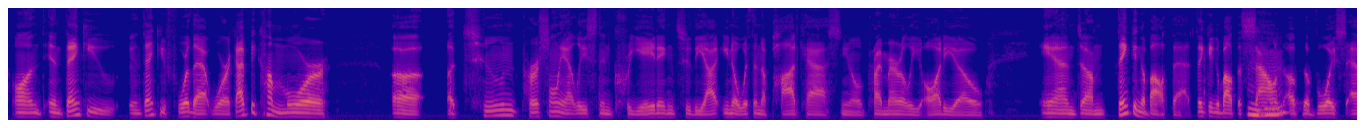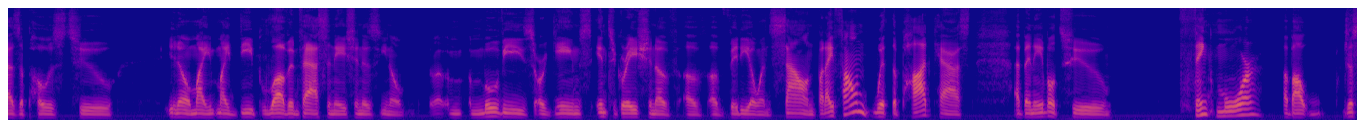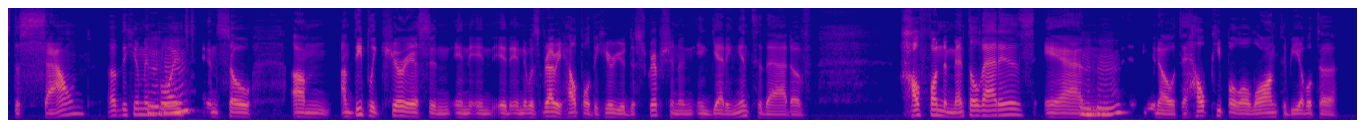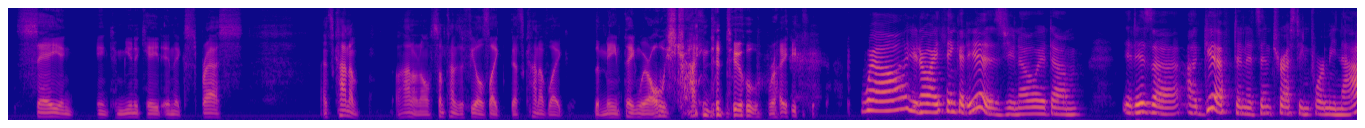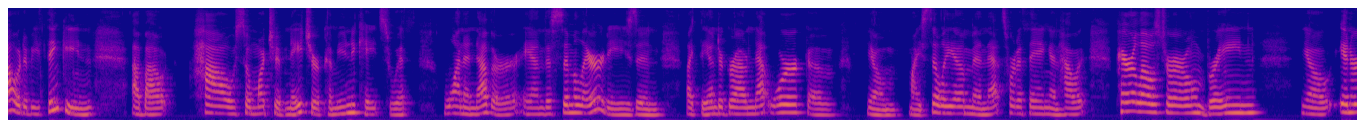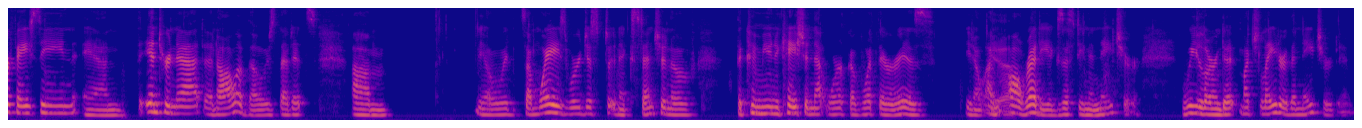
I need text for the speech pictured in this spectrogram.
on and thank you and thank you for that work. I've become more uh attuned personally at least in creating to the uh, you know within a podcast you know primarily audio and um thinking about that thinking about the sound mm-hmm. of the voice as opposed to you know my my deep love and fascination is you know uh, movies or games integration of, of of video and sound but i found with the podcast i've been able to think more about just the sound of the human mm-hmm. voice and so um, I'm deeply curious, and in, in, in, and it was very helpful to hear your description and in, in getting into that of how fundamental that is and mm-hmm. you know to help people along to be able to say and, and communicate and express that's kind of i don't know sometimes it feels like that's kind of like the main thing we're always trying to do right well you know i think it is you know it um it is a, a gift and it's interesting for me now to be thinking about how so much of nature communicates with one another and the similarities in like the underground network of you know, mycelium and that sort of thing, and how it parallels to our own brain, you know, interfacing and the internet and all of those, that it's, um, you know, in some ways, we're just an extension of the communication network of what there is, you know, yeah. already existing in nature. We learned it much later than nature did.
